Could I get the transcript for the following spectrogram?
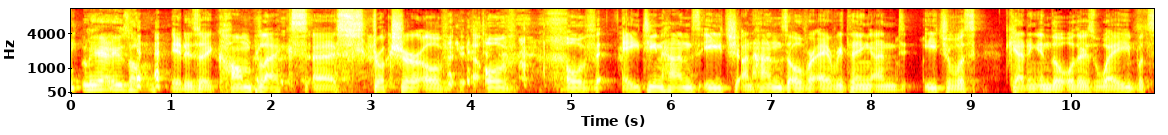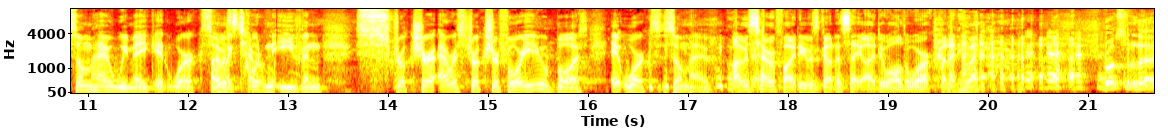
liaison? It is a complex uh, structure of of of 18 hands each and hands over everything and each of us getting in the other's way but somehow we make it work so I I, couldn't even structure our structure for you but it works somehow I was terrified he was going to say I do all the work, but anyway. Russell, uh,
